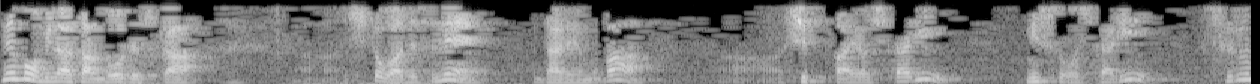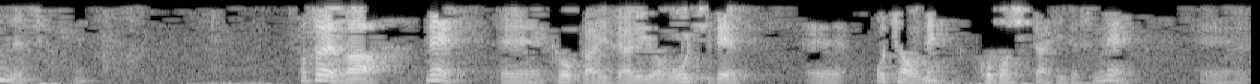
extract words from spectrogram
でも皆さんどうですか？人はですね、誰もが失敗をしたり、ミスをしたりするんですよね。例えば、ね、えー、教会であるいはお家で、えー、お茶をね、こぼしたりですね、え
